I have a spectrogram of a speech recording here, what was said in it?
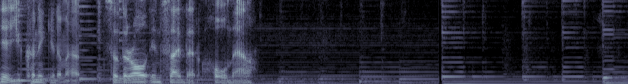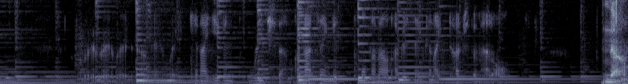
Yeah, you couldn't get them out, so they're all inside that hole now. Wait, wait, wait. Okay, wait. Can I even reach them? I'm not saying get pull them out. I'm just saying can I touch them at all? No.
